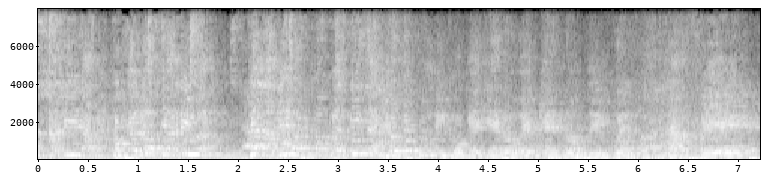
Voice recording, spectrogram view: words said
salida, porque los de arriba te la dieron por perdida. Yo lo único que quiero es que nos devuelvan la fe.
